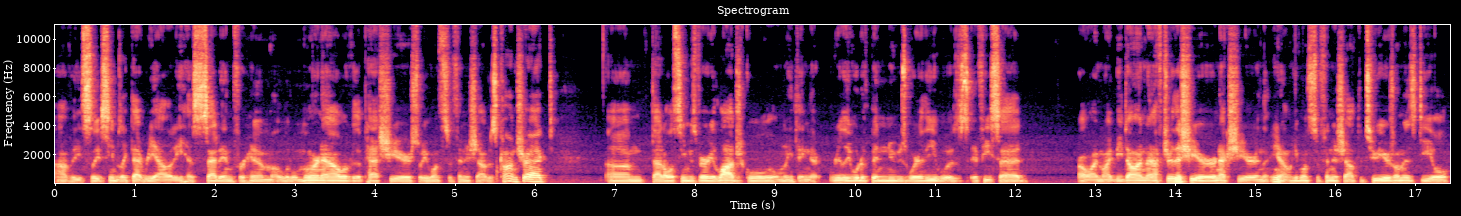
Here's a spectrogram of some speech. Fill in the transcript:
Obviously, it seems like that reality has set in for him a little more now over the past year, so he wants to finish out his contract. Um, that all seems very logical. The only thing that really would have been newsworthy was if he said, oh, I might be done after this year or next year, and you know he wants to finish out the two years on his deal.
